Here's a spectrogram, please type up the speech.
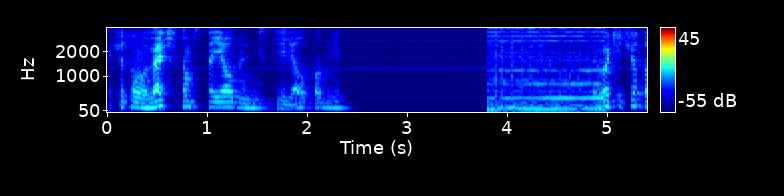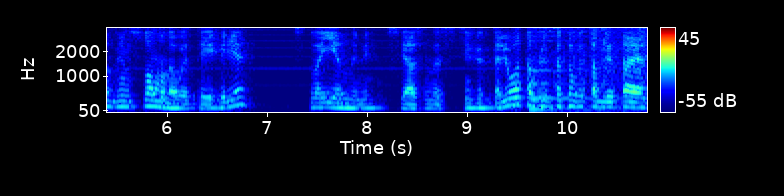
А что там раньше там стоял, блин, не стрелял по мне. Короче, что-то, блин, сломано в этой игре с военными, связано с этим вертолетом, блин, который там летает.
